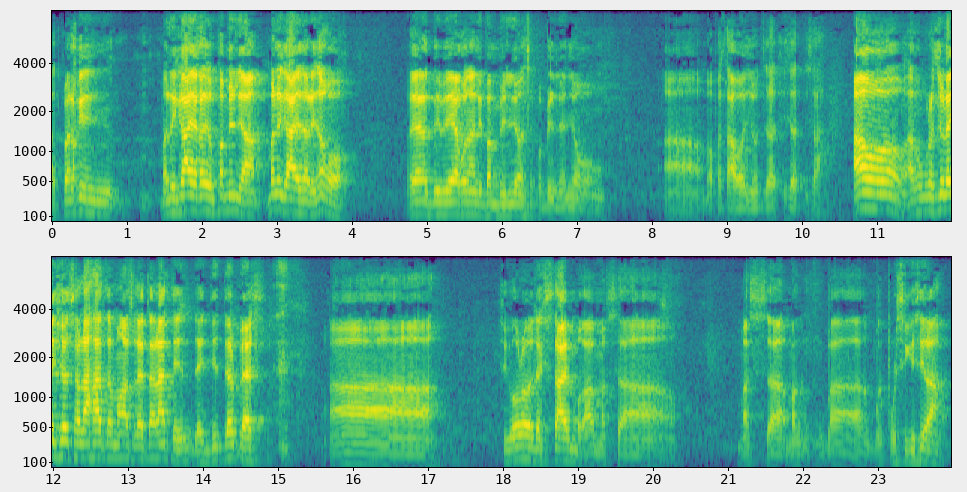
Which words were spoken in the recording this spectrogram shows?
at malaking maligaya kayong pamilya, maligaya na rin ako. Kaya nagbibigay ako ng 5 milyon sa pamilya niyo kung ah, mapatawad niyo sa isa't isa. Oh, uh, congratulations sa lahat ng mga atleta natin. They did their best. Ah, siguro next time baka mas ah, mas ah, mag, ba- magpursige sila.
